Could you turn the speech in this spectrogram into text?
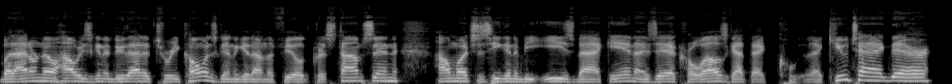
But I don't know how he's going to do that if Tarik Cohen's going to get on the field. Chris Thompson, how much is he going to be eased back in? Isaiah Crowell's got that that Q tag there.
